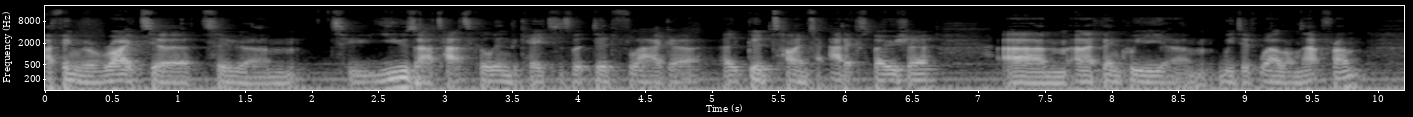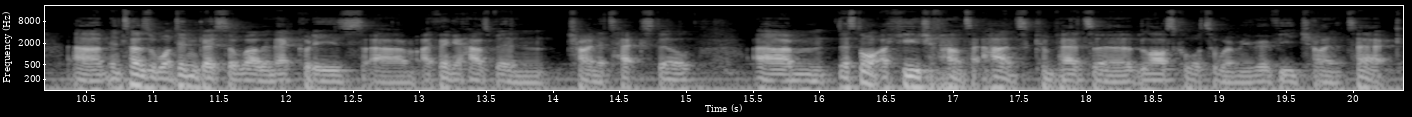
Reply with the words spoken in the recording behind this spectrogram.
I think we were right to to um, to use our tactical indicators that did flag a, a good time to add exposure, um, and I think we we did well on that front. In terms of what didn't go so well in equities, I think it has been China tech still. Um, there's not a huge amount to add compared to last quarter when we reviewed China tech.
